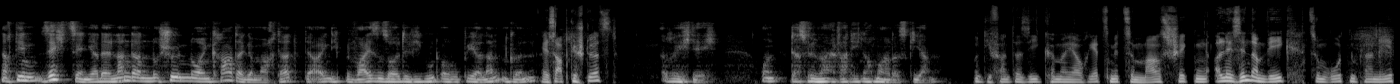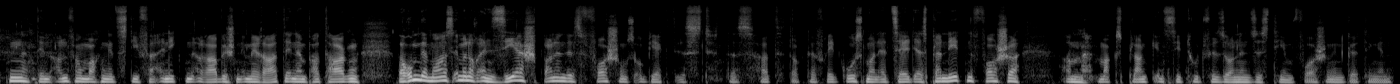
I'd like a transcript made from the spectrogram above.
Nachdem 16 ja der Lander einen schönen neuen Krater gemacht hat, der eigentlich beweisen sollte, wie gut Europäer landen können. Er ist abgestürzt? Richtig. Und das will man einfach nicht nochmal riskieren. Und die Fantasie können wir ja auch jetzt mit zum Mars schicken. Alle sind am Weg zum roten Planeten. Den Anfang machen jetzt die Vereinigten Arabischen Emirate in ein paar Tagen. Warum der Mars immer noch ein sehr spannendes Forschungsobjekt ist, das hat Dr. Fred Großmann erzählt. Er ist Planetenforscher am Max-Planck-Institut für Sonnensystemforschung in Göttingen.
